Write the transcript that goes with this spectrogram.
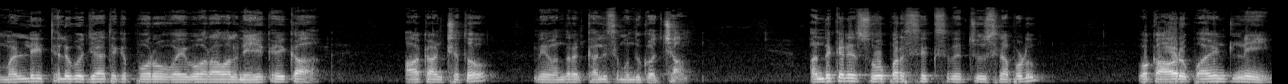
మళ్ళీ తెలుగు జాతికి పూర్వ వైభవం రావాలని ఏకైక ఆకాంక్షతో మేమందరం కలిసి ముందుకు వచ్చాం అందుకనే సూపర్ సిక్స్ మీరు చూసినప్పుడు ఒక ఆరు పాయింట్లని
